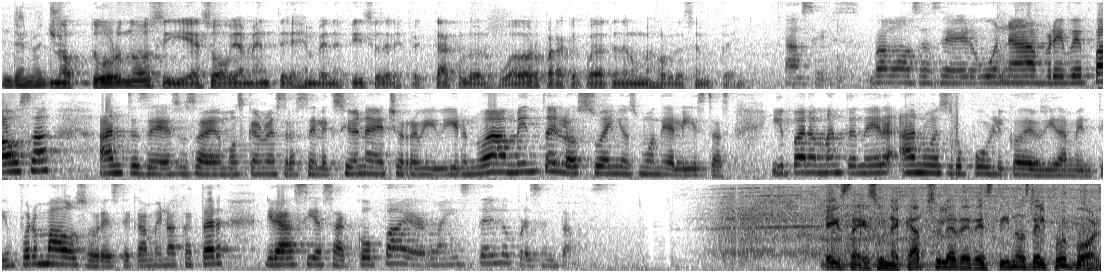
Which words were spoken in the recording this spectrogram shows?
nocturnos y eso obviamente es en beneficio del espectáculo del jugador para que pueda tener un mejor desempeño. Así es. Vamos a hacer una breve pausa. Antes de eso sabemos que nuestra selección ha hecho revivir nuevamente los sueños mundialistas y para mantener a nuestro público debidamente informado sobre este camino a Qatar, gracias a Copa Airlines te lo presentamos. Esta es una cápsula de destinos del fútbol,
